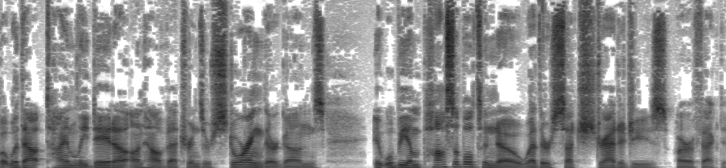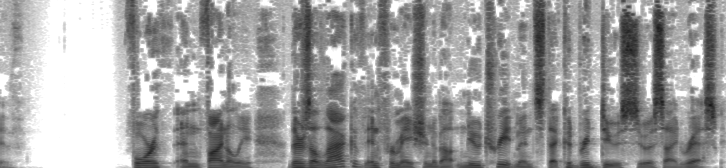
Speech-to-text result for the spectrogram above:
but without timely data on how veterans are storing their guns, it will be impossible to know whether such strategies are effective. Fourth, and finally, there's a lack of information about new treatments that could reduce suicide risk.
